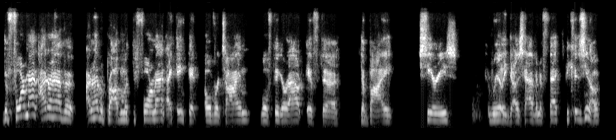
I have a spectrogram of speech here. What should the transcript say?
the format i don't have a i don't have a problem with the format i think that over time we'll figure out if the the bye series really does have an effect because you know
